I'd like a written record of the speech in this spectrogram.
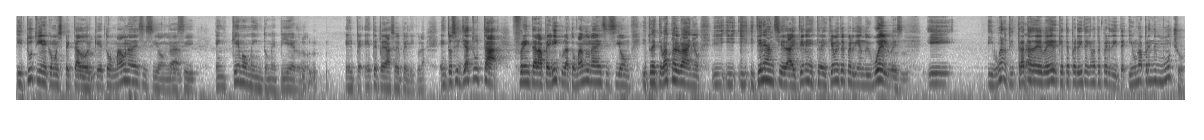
Y tú tienes como espectador que tomar una decisión y decir, ¿en qué momento me pierdo el este pedazo de película? Entonces ya tú estás frente a la película tomando una decisión y tú te vas para el baño y, y- y- y tienes ansiedad y tienes estrés, ¿qué me estoy perdiendo? Y vuelves y, y bueno, te tratas Claro. de ver qué te perdiste, qué no te perdiste. Y uno aprende mucho.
